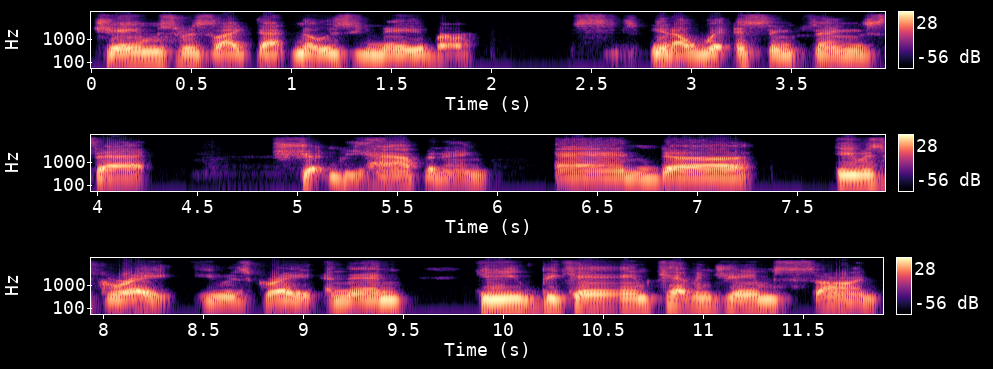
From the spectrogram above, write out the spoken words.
James was like that nosy neighbor, you know, witnessing things that shouldn't be happening. And uh, he was great. He was great. And then he became Kevin James' son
